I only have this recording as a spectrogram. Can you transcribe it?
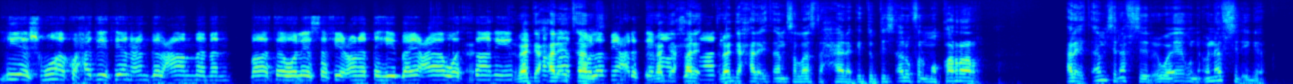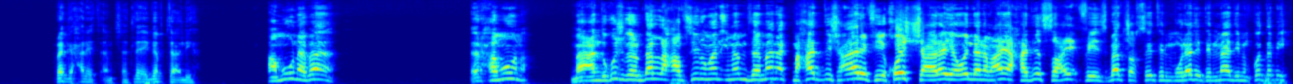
ليش مو أكو حديثين عند العامة من بات وليس في عنقه بيعة والثاني راجع مات حلقه ولم يعرف حلقه زمانه راجع حلقه أمس. الله يصلح حالك. أنتوا بتسألوا في المقرر. حلقه أمس نفس الرواية ون- ونفس الإجابة. راجع حلقه أمس. هتلاقي اجابتي عليها. ارحمونا بقى. ارحمونا. ما عندكوش غير ده اللي حافظينه من إمام زمانك. ما حدش عارف يخش عليا يقول لي أنا معايا حديث صحيح في إثبات شخصية ولاده المهدي من كتبي.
